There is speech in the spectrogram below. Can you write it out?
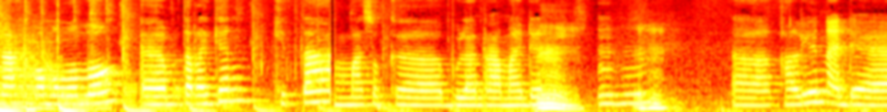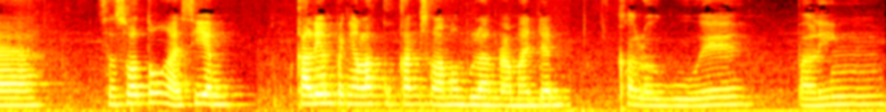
Nah, ngomong-ngomong, em, bentar lagi kan kita masuk ke bulan Ramadan nih. Eh, kalian ada sesuatu nggak sih yang kalian pengen lakukan selama bulan Ramadan? Kalau gue paling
